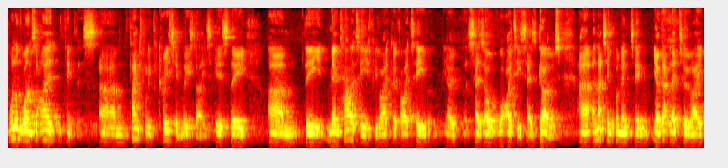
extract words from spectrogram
one of the ones that I think that's um, thankfully decreasing these days is the um, the mentality, if you like, of IT. You know, that says, "Oh, what IT says goes," uh, and that's implementing. You know, that led to a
